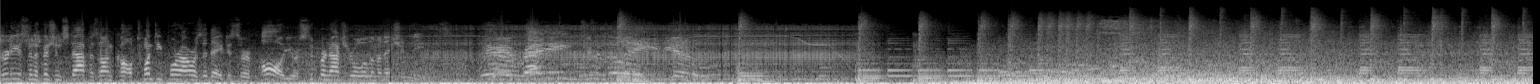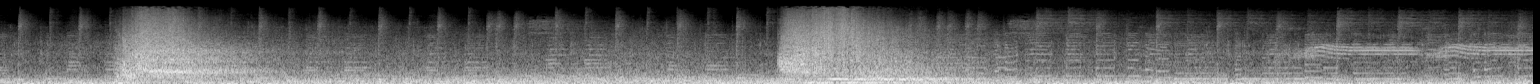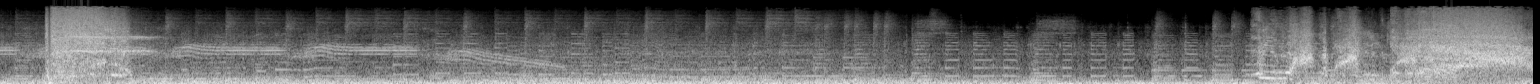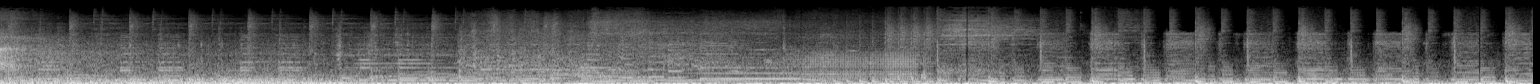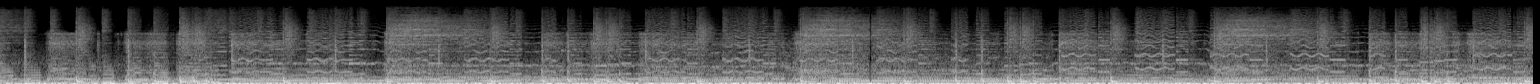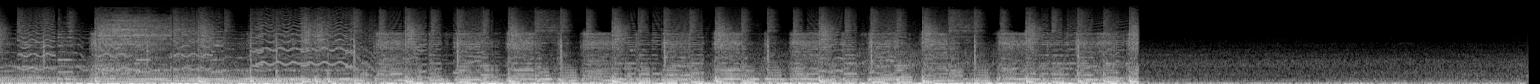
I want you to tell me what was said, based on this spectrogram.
courteous and efficient staff is on call 24 hours a day to serve all your supernatural elimination needs.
